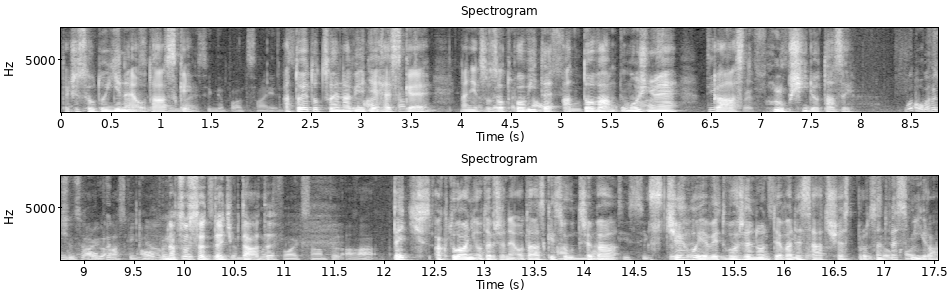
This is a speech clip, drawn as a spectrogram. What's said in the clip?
Takže jsou to jiné otázky. A to je to, co je na vědě hezké. Na něco zodpovíte a to vám umožňuje klást hlubší dotazy. Na co se teď ptáte? Teď aktuální otevřené otázky jsou třeba, z čeho je vytvořeno 96% vesmíru,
